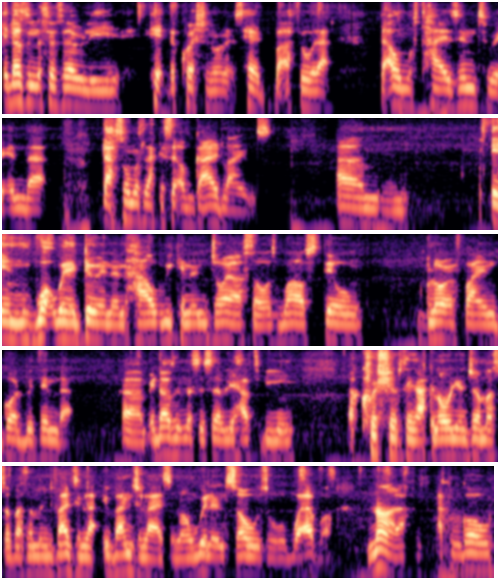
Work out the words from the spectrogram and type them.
it doesn't necessarily hit the question on its head, but I feel that that almost ties into it in that that's almost like a set of guidelines um, in what we're doing and how we can enjoy ourselves while still glorifying God within that. Um, it doesn't necessarily have to be a Christian thing. I can only enjoy myself as I'm evangel- evangelizing or I'm winning souls or whatever. No, I can, I can go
